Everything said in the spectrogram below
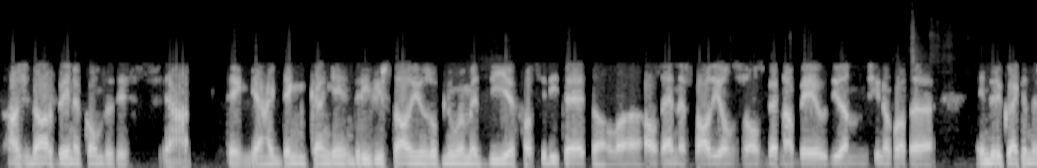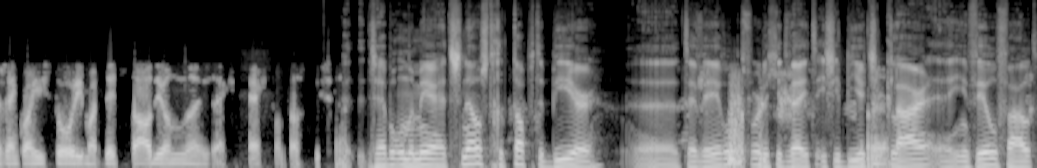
als je daar binnenkomt, het is, ja, ik denk, ja, ik denk, ik kan geen drie, vier stadions opnoemen met die eh, faciliteit. Al, al zijn er stadions zoals Bernabeu, die dan misschien nog wat indrukwekkender zijn qua historie. Maar dit stadion is echt, echt fantastisch. ja. Ze hebben onder meer het snelst getapte bier eh, ter wereld. Voordat je het weet is je biertje Ja. klaar eh, in veelvoud.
